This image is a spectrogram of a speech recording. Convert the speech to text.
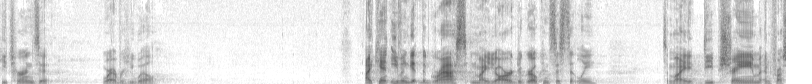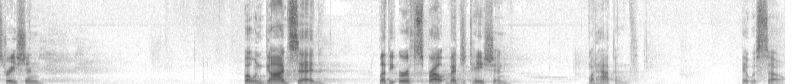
He turns it wherever he will. I can't even get the grass in my yard to grow consistently, to my deep shame and frustration. But when God said, Let the earth sprout vegetation, what happened? It was so.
